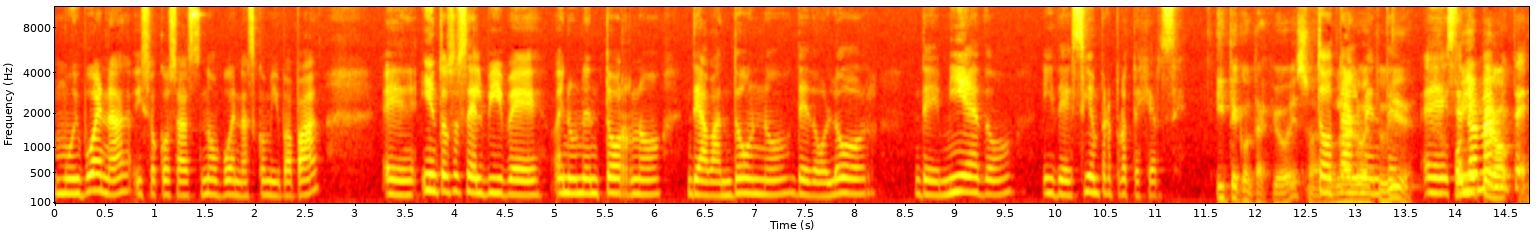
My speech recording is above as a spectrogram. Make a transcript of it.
muy buena, hizo cosas no buenas con mi papá. Eh, y entonces él vive en un entorno de abandono, de dolor, de miedo y de siempre protegerse. ¿Y te contagió eso a Totalmente. Lo largo de tu vida? Eh, normalmente,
